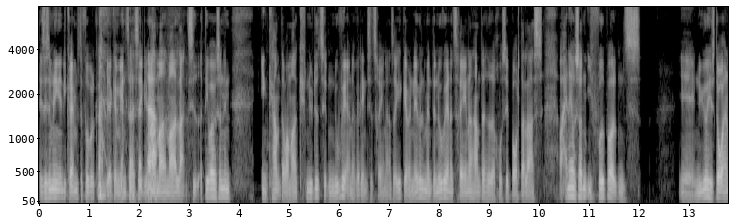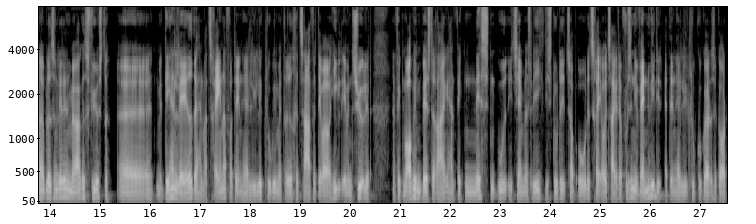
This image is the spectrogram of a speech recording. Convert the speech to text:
er simpelthen en af de grimmeste fodboldkampe, jeg kan minde sig at have set i meget, meget, meget lang tid. Og det var jo sådan en, en kamp, der var meget knyttet til den nuværende Valencia-træner. Altså ikke Gary Neville, men den nuværende træner, ham der hedder José Bordalas. Og han er jo sådan i fodboldens øh, nyere historie, han er jo blevet sådan lidt en mørkets fyrste. Øh, det han lavede, da han var træner for den her lille klub i Madrid, Getafe, det var jo helt eventyrligt. Han fik dem op i den bedste række, han fik dem næsten ud i Champions League. De sluttede i top 8 tre år i træk. Det var fuldstændig vanvittigt, at den her lille klub kunne gøre det så godt.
